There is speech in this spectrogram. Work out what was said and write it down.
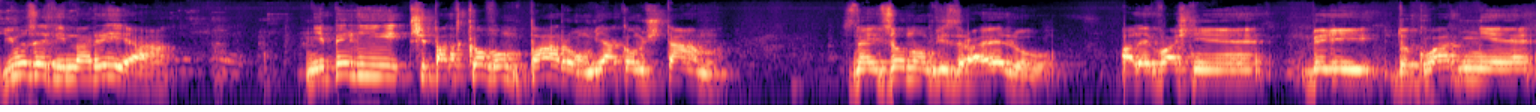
Józef i Maryja nie byli przypadkową parą jakąś tam znajdzoną w Izraelu, ale właśnie byli dokładnie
